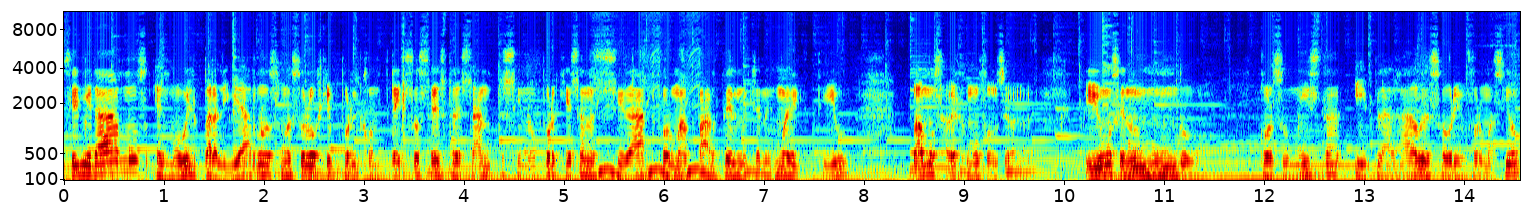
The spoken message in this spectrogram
Si miramos el móvil para aliviarnos, no es solo que por el contexto sea estresante, sino porque esa necesidad forma parte del mecanismo adictivo. Vamos a ver cómo funciona. Vivimos en un mundo consumista y plagado de sobreinformación.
